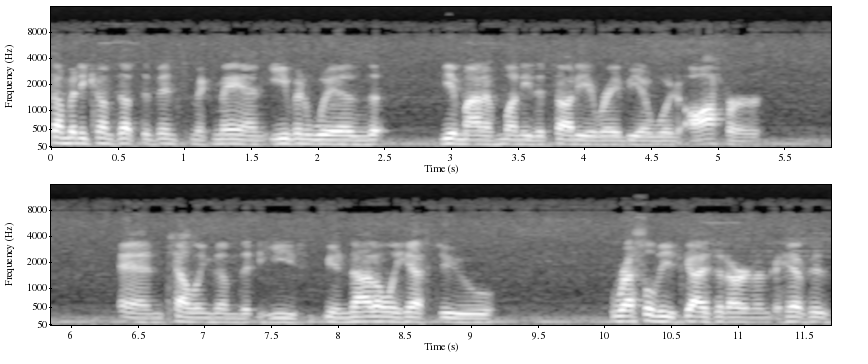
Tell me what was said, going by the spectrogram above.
somebody comes up to Vince McMahon, even with the amount of money that Saudi Arabia would offer, and telling them that he's you know, not only has to wrestle these guys that aren't under, have his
